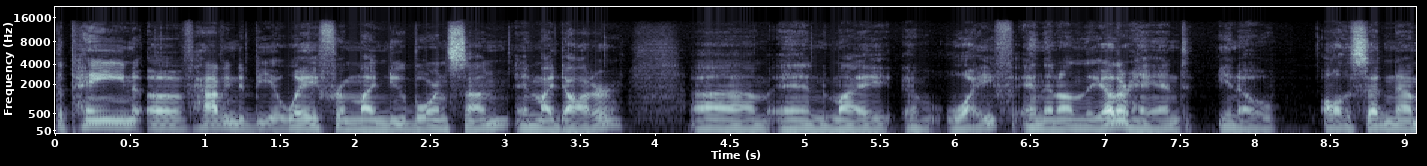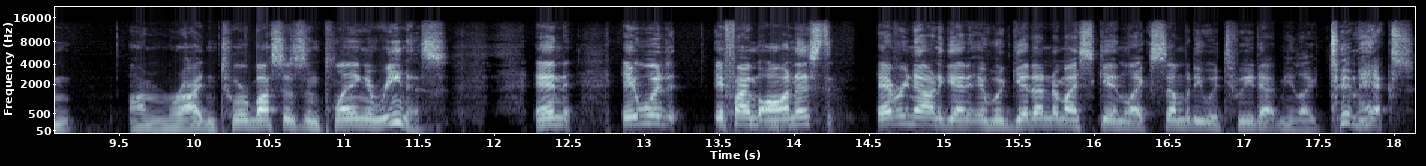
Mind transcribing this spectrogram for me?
the pain of having to be away from my newborn son and my daughter um, and my uh, wife, and then on the other hand, you know, all of a sudden I'm I'm riding tour buses and playing arenas. And it would, if I'm honest, every now and again, it would get under my skin like somebody would tweet at me, like, Tim Hicks,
